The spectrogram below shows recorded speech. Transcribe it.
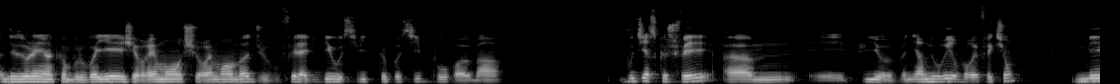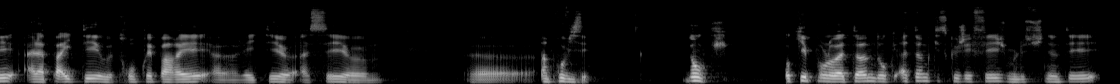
Désolé, hein, comme vous le voyez, j'ai vraiment, je suis vraiment en mode, je vous fais la vidéo aussi vite que possible pour euh, ben, vous dire ce que je fais euh, et puis euh, venir nourrir vos réflexions. Mais elle n'a pas été trop préparée, elle a été assez improvisée. Donc, ok pour le Atom. Donc, Atom, qu'est-ce que j'ai fait? Je me le suis noté.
